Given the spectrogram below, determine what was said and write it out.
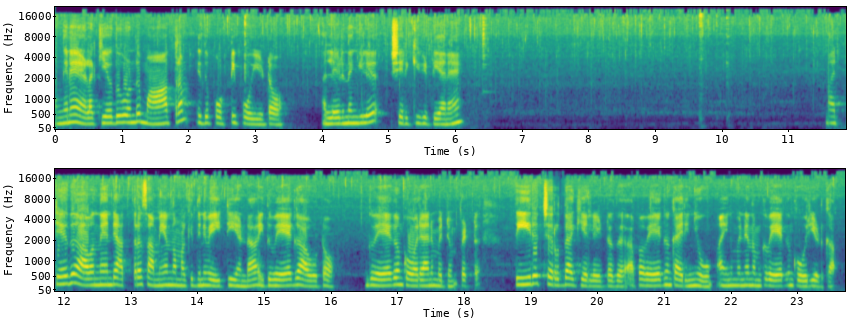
അങ്ങനെ ഇളക്കിയത് കൊണ്ട് മാത്രം ഇത് പൊട്ടിപ്പോയി കേട്ടോ അല്ലായിരുന്നെങ്കിൽ ശരിക്ക് കിട്ടിയാനേ. മറ്റേത് ആവുന്നതിന്റെ അത്ര സമയം നമ്മൾക്ക് നമ്മൾക്കിതിന് വെയിറ്റ് ചെയ്യണ്ട. ഇത് വേഗം ആവും കേട്ടോ നമുക്ക് വേഗം കോരാനും പറ്റും. പെട്ട് തീരെ ചെറുതാക്കിയല്ലേ ഇട്ടത്. അപ്പോൾ വേഗം കരിഞ്ഞു പോവും. അതിന് മുന്നേ നമുക്ക് വേഗം കോരിയെടുക്കാം.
